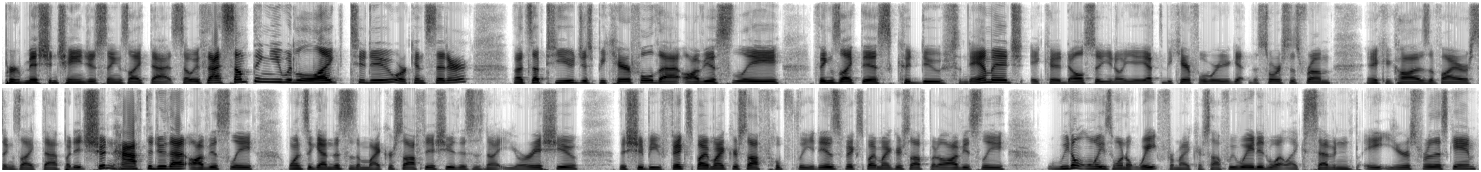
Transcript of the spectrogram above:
permission changes, things like that. So if that's something you would like to do or consider, that's up to you. Just be careful that obviously things like this could do some damage. It could also, you know, you have to be careful where you're getting the sources from. It could cause a virus, things like that. But it shouldn't have to do that. Obviously, once again, this is a Microsoft issue. This is not your issue. This should be fixed by Microsoft. Hopefully, it is fixed by Microsoft. But obviously, we don't always want to wait for Microsoft. We waited, what, like seven, eight years for this game?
